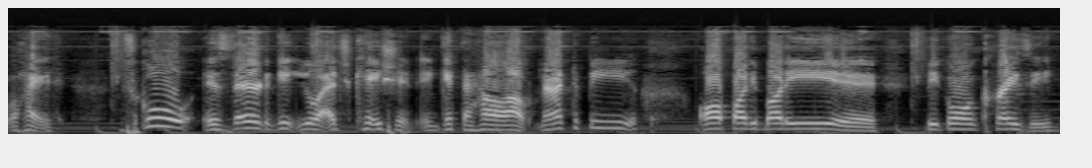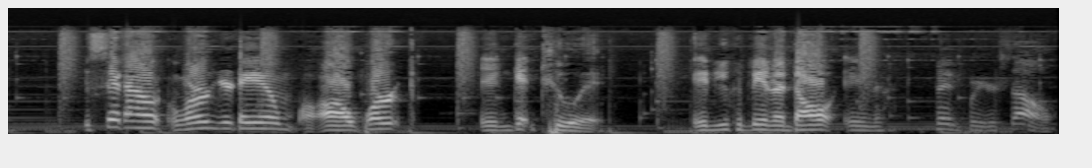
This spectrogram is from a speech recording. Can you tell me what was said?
Like, school is there to get you an education and get the hell out, not to be all buddy buddy and be going crazy. Sit out, learn your damn uh, work, and get to it. And you can be an adult and fend for yourself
